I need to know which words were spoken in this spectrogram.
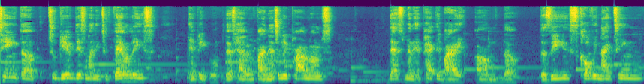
teamed up to give this money to families and people that's having financially problems that's been impacted by um, the disease COVID 19.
